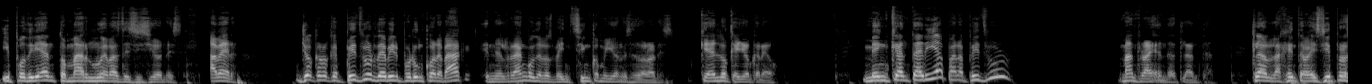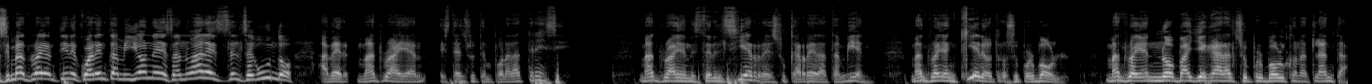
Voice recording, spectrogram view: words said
y podrían tomar nuevas decisiones. A ver, yo creo que Pittsburgh debe ir por un coreback en el rango de los 25 millones de dólares, que es lo que yo creo. Me encantaría para Pittsburgh Matt Ryan de Atlanta. Claro, la gente va a decir, pero si Matt Ryan tiene 40 millones anuales, es el segundo. A ver, Matt Ryan está en su temporada 13. Matt Ryan está en el cierre de su carrera también. Matt Ryan quiere otro Super Bowl. Matt Ryan no va a llegar al Super Bowl con Atlanta.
